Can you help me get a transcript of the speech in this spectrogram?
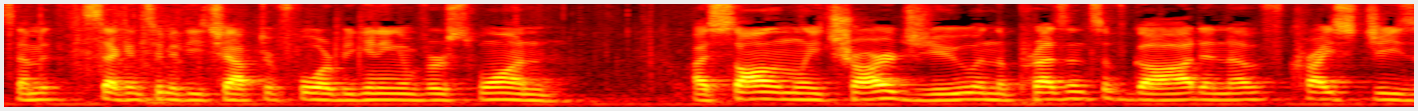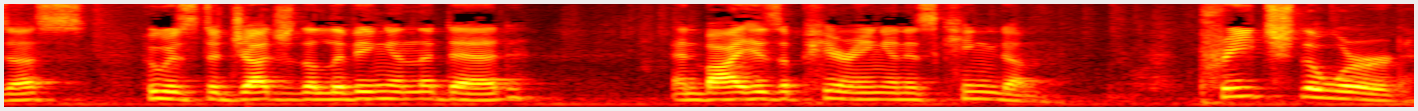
Second Timothy chapter 4, beginning in verse 1. I solemnly charge you in the presence of God and of Christ Jesus, who is to judge the living and the dead, and by his appearing in his kingdom. Preach the word.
